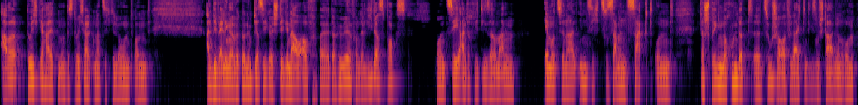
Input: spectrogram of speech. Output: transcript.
Aber durchgehalten und das Durchhalten hat sich gelohnt und Andy Wellinger wird Olympiasieger. Ich stehe genau auf äh, der Höhe von der Leadersbox und sehe einfach, wie dieser Mann emotional in sich zusammensackt und da springen noch 100 äh, Zuschauer vielleicht in diesem Stadion rum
